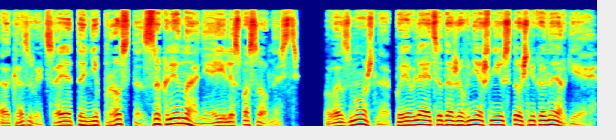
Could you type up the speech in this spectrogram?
Оказывается, это не просто заклинание или способность. Возможно, появляется даже внешний источник энергии.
